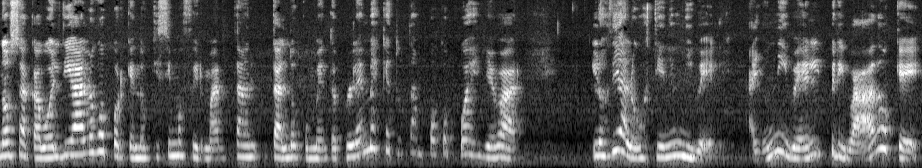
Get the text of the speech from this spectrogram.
no, se acabó el diálogo porque no quisimos firmar tan, tal documento. El problema es que tú tampoco puedes llevar, los diálogos tienen niveles. Hay un nivel privado que,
